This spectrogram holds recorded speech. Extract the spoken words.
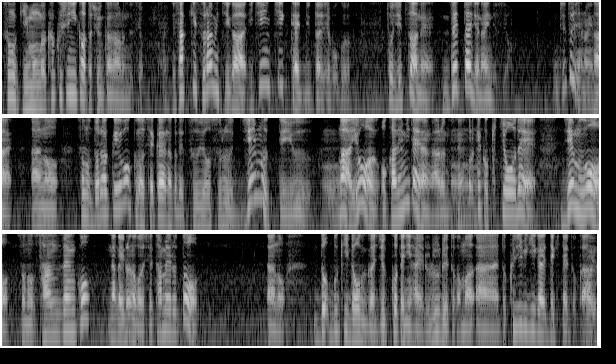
その疑問が確信に変わった瞬間があるんですよ。でさっきスラ道が1日1回って言ったでしょ僕。これ実はね絶対じゃないんですよ。絶対じゃないの、はい。あのそのドラクエウォークの世界の中で通用するジェムっていううん。まあ要はお金みたいなのがあるんですね。うん。これ結構貴重でジェムをその3,000個なんかいろんなことして貯めるとあのど武器道具が10個手に入るルーレとか、まあ、あーとくじ引きができたりとか、はいはい。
